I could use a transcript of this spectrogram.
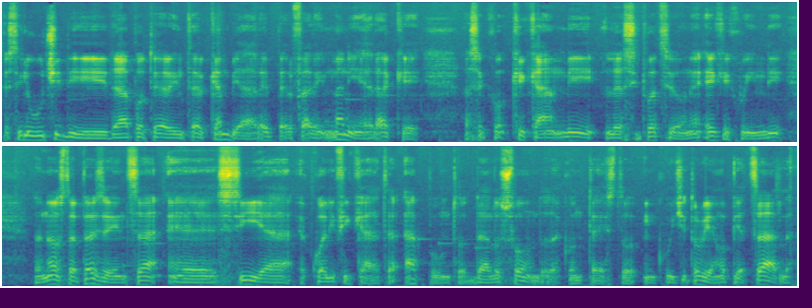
questi lucidi da poter intercambiare per fare in maniera che, che cambi la situazione e che quindi la nostra presenza eh, sia qualificata appunto dallo sfondo, dal contesto in cui ci troviamo a piazzarla.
